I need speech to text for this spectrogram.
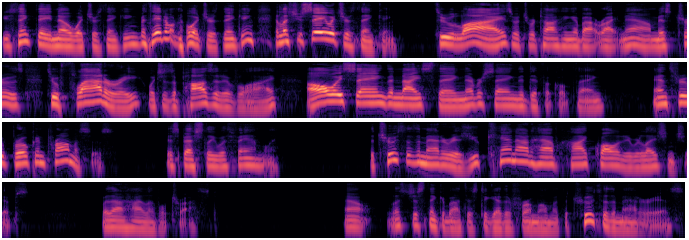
you think they know what you're thinking, but they don't know what you're thinking unless you say what you're thinking. Through lies, which we're talking about right now, mistruths, through flattery, which is a positive lie, always saying the nice thing, never saying the difficult thing, and through broken promises, especially with family. The truth of the matter is, you cannot have high quality relationships without high level trust. Now, let's just think about this together for a moment. The truth of the matter is,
